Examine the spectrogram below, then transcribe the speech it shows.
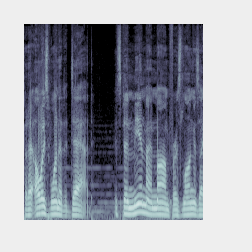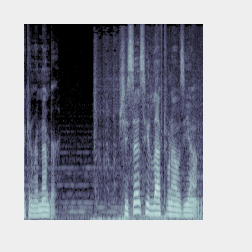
but I always wanted a dad. It's been me and my mom for as long as I can remember. She says he left when I was young,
